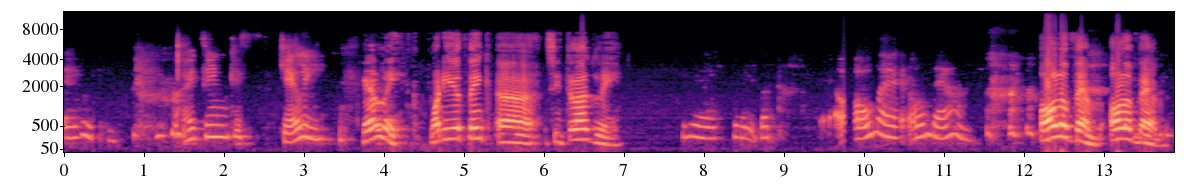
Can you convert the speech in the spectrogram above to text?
Everything. I think it's Kelly. Kelly. What do you think, uh, Citlali? Yes, but all the all them. All of them, all of them.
